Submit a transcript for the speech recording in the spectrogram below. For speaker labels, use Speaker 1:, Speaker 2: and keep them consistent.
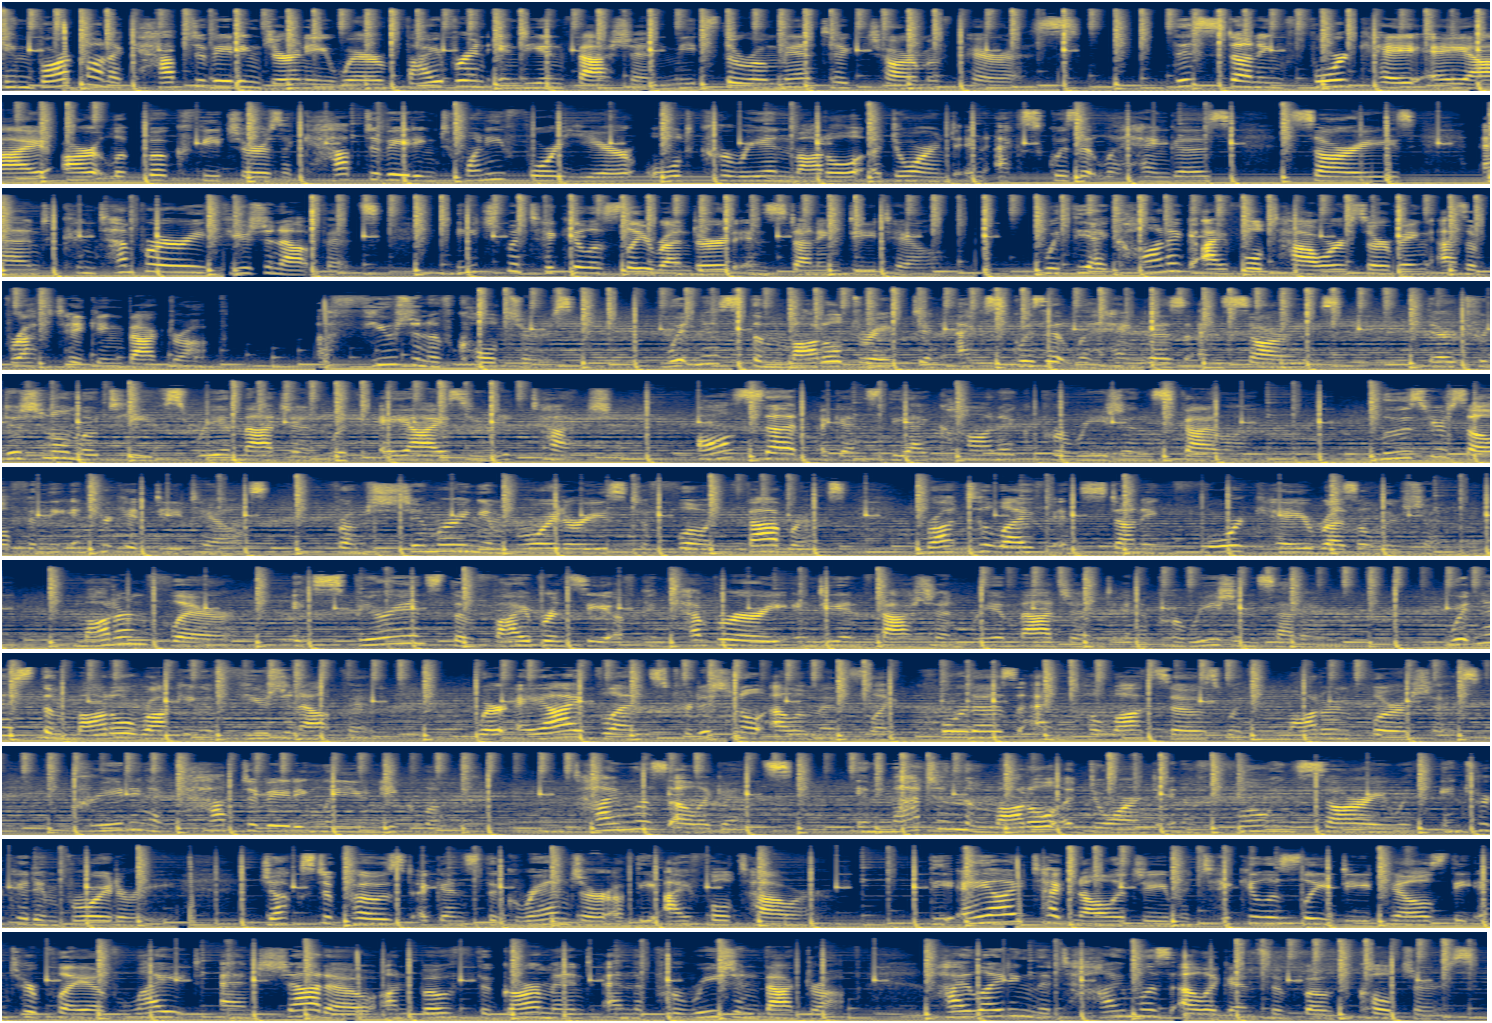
Speaker 1: Embark on a captivating journey where vibrant Indian fashion meets the romantic charm of Paris. This stunning 4K AI art lookbook features a captivating 24 year old Korean model adorned in exquisite lehengas, saris, and contemporary fusion outfits, each meticulously rendered in stunning detail. With the iconic Eiffel Tower serving as a breathtaking backdrop, a fusion of cultures. Witness the model draped in exquisite lehengas and saris, their traditional motifs reimagined with AI's unique touch, all set against the iconic Parisian skyline. Lose yourself in the intricate details, from shimmering embroideries to flowing fabrics, brought to life in stunning 4K resolution. Modern flair, experience the vibrancy of contemporary Indian fashion reimagined in a Parisian setting. Witness the model rocking a fusion outfit, where AI blends traditional elements like kurtas and palazzos with modern flourishes, creating a captivatingly unique look. Timeless elegance. Imagine the model adorned in a flowing sari with intricate embroidery, juxtaposed against the grandeur of the Eiffel Tower. The AI technology meticulously details the interplay of light and shadow on both the garment and the Parisian backdrop, highlighting the timeless elegance of both cultures.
